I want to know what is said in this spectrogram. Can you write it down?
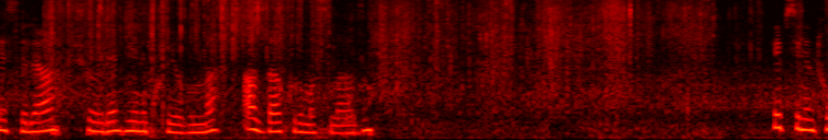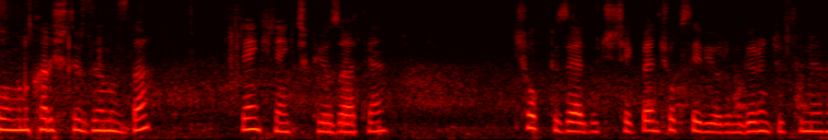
Mesela şöyle yeni kuruyor bunlar. Az daha kuruması lazım. Hepsinin tohumunu karıştırdığınızda renk renk çıkıyor zaten. Çok güzel bu çiçek. Ben çok seviyorum görüntüsünü.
